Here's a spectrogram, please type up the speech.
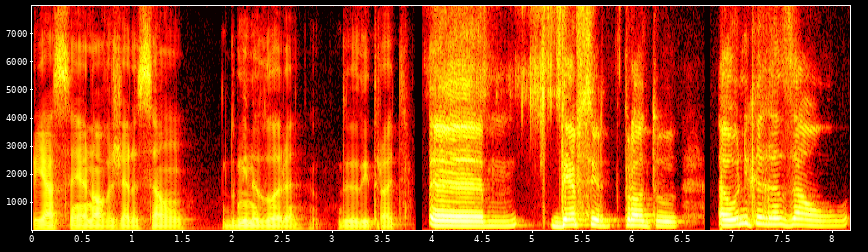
criassem a nova geração dominadora de Detroit? Um, deve ser, pronto, a única razão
